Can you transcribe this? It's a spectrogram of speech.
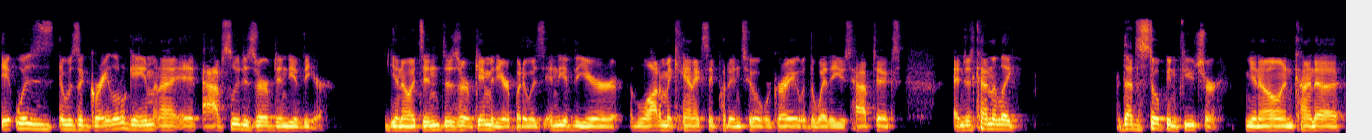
it was it was a great little game, and I, it absolutely deserved Indie of the Year. You know, it didn't deserve Game of the Year, but it was Indie of the Year. A lot of mechanics they put into it were great with the way they use haptics, and just kind of like that dystopian future, you know, and kind of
